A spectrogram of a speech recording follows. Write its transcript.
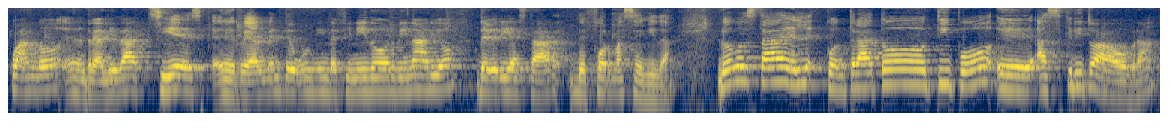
cuando en realidad si es eh, realmente un indefinido ordinario debería estar de forma seguida. Luego está el contrato tipo eh, adscrito a obra,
